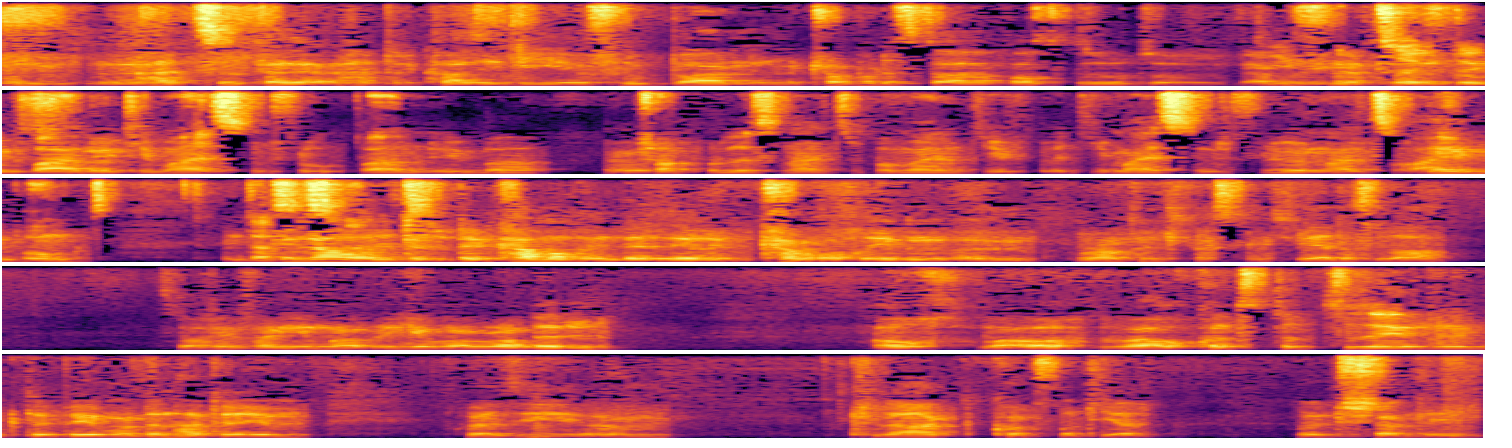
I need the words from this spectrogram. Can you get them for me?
und äh, hat, zufällig- hat quasi die Flugbahn in Metropolis da rausgesucht. So, die Flugzeugflugbahn und die meisten Flugbahnen über Ja. Metropolis sind halt Superman und die, die meisten führen halt zu einem Eben. Punkt. Und das Genau, und ist dann, dann kam auch in der Serie, kam auch eben ähm, Robin, ich weiß gar nicht, wer das war. Das war auf jeden Fall ein junger, ein junger Robin. Auch, war auch, war auch kurz dort zu sehen im Clip eben. Und dann hat er eben quasi ähm, Clark konfrontiert. Und stand eben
